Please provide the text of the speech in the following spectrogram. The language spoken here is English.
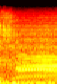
Sunshine.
